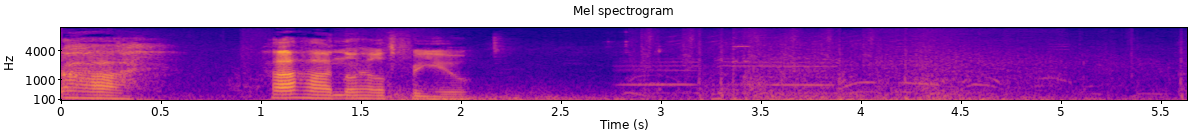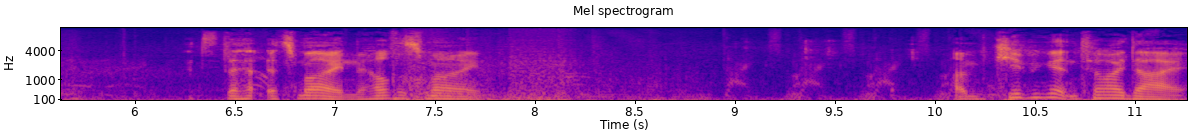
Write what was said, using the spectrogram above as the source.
Ah. Haha, no health for you. It's the it's mine. The health is mine. I'm keeping it until I die.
